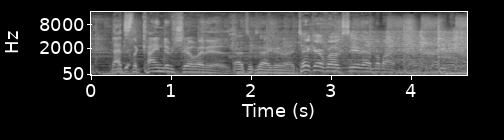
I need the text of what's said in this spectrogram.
That's the kind of show it is. That's exactly right. Take care, folks. See you then. Bye bye.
